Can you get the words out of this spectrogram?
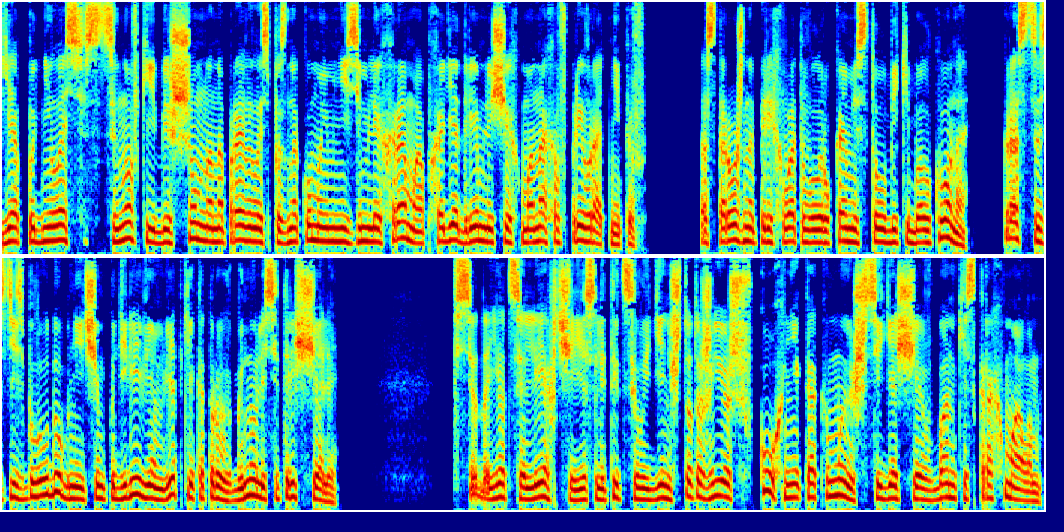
Я поднялась с циновки и бесшумно направилась по знакомой мне земле храма, обходя дремлющих монахов-привратников. Осторожно перехватывал руками столбики балкона. Красться здесь было удобнее, чем по деревьям, ветки которых гнулись и трещали. Все дается легче, если ты целый день что-то жуешь в кухне, как мышь, сидящая в банке с крахмалом.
